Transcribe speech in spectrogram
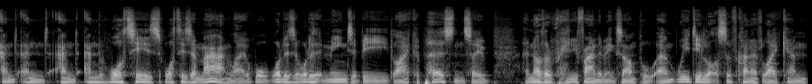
and and and and what is what is a man? Like what what is it what does it mean to be like a person? So another really random example um, we do lots of kind of like um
